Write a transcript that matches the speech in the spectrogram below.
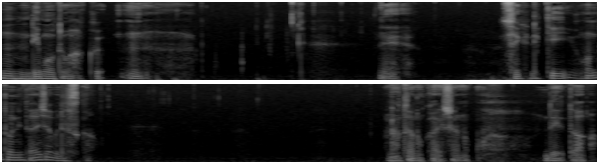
うんリモートワーク。うんねセキュリティ本当に大丈夫ですか？あなたの会社のデータ。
